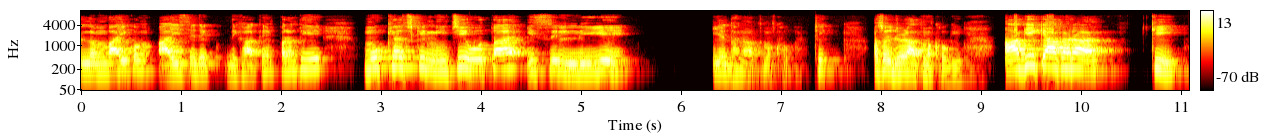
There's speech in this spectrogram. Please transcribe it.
लंबाई को हम आई से दिखाते हैं, परंतु ये मुख्य अक्ष के नीचे होता है, इसलिए ये धनात्मक होगा। ठीक? अच्छा ऋणात्मक होगी। आगे क्या कर रहा है कि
